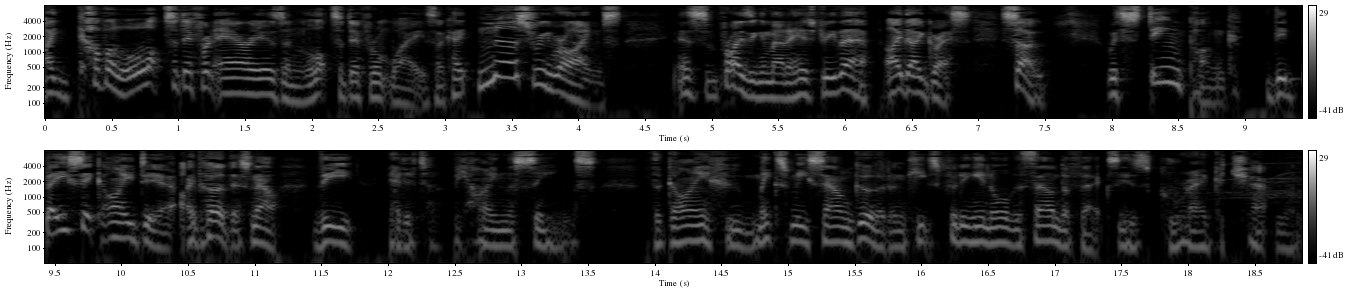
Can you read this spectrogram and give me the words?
I cover lots of different areas and lots of different ways, okay? Nursery rhymes. There's a surprising amount of history there. I digress. So, with steampunk, the basic idea, I've heard this now, the editor behind the scenes, the guy who makes me sound good and keeps putting in all the sound effects is Greg Chapman.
